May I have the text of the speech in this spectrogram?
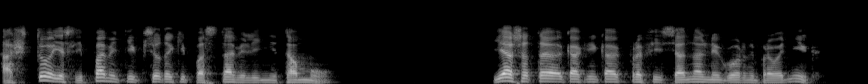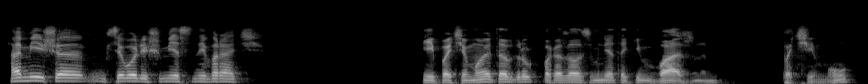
А что, если памятник все-таки поставили не тому? Яша-то как-никак профессиональный горный проводник, а Миша всего лишь местный врач. И почему это вдруг показалось мне таким важным? Почему?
